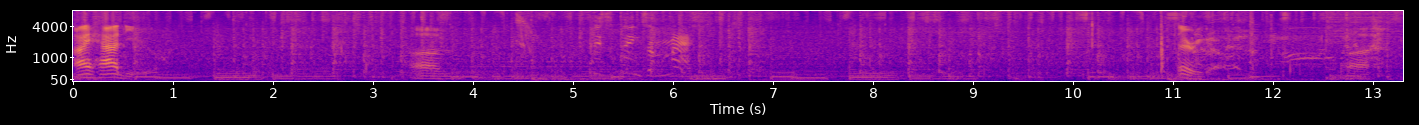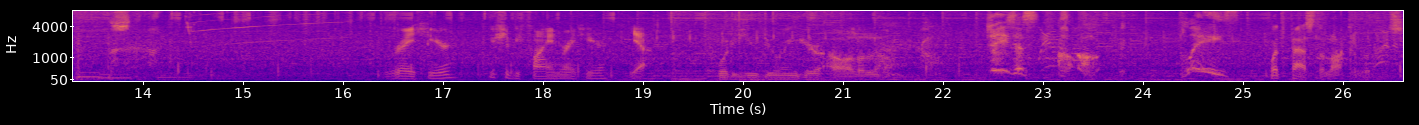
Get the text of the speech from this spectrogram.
I had you. Um This thing's a mess. There we go. Uh right here. You should be fine right here. Yeah. What are you doing here all alone? Jesus! Oh, please! What's past the locker rooms?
